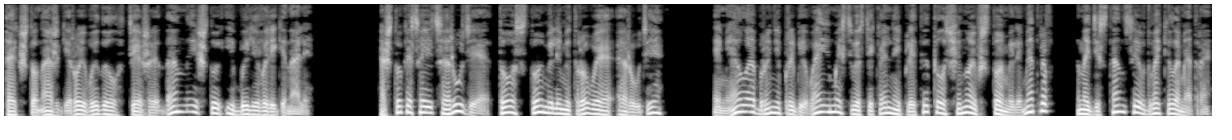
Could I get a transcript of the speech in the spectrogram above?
Так что наш герой выдал те же данные, что и были в оригинале. А что касается орудия, то 100-миллиметровое орудие имела бронепробиваемость вертикальной плиты толщиной в 100 мм на дистанции в 2 км,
